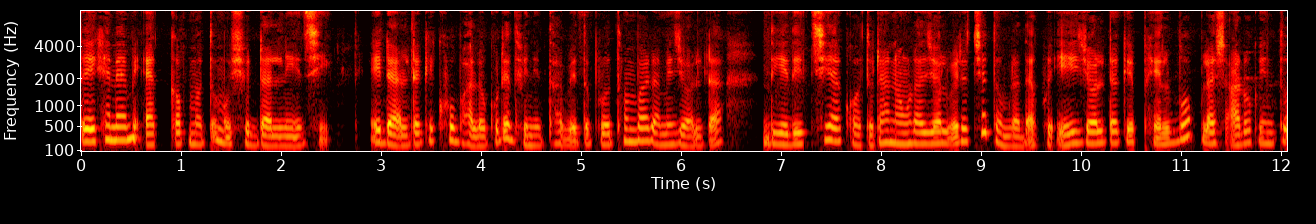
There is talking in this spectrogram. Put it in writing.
তো এখানে আমি এক কাপ মতো মসুর ডাল নিয়েছি। এই ডালটাকে খুব ভালো করে ধুয়ে নিতে হবে। তো প্রথমবার আমি জলটা দিয়ে দিচ্ছি আর কতটা নোংরা জল বেরোচ্ছে তোমরা দেখো, এই জলটাকে ফেলব প্লাস আরও কিন্তু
